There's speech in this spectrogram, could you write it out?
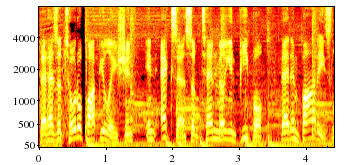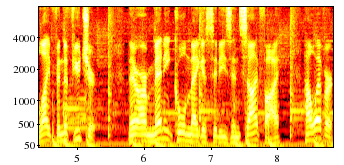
that has a total population in excess of 10 million people that embodies life in the future. There are many cool megacities in sci-fi, however,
